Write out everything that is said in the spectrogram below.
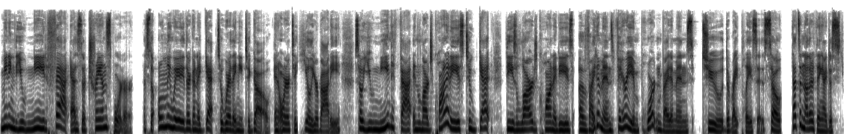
meaning that you need fat as the transporter. That's the only way they're going to get to where they need to go in order to heal your body. So you need fat in large quantities to get these large quantities of vitamins, very important vitamins to the right places. So that's another thing I just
